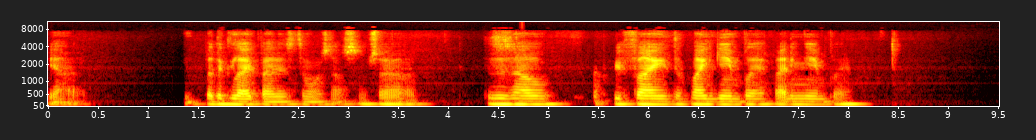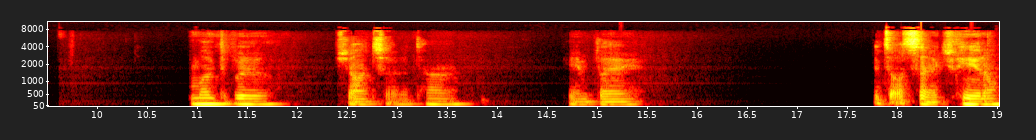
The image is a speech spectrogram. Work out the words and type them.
Yeah. But the glide pad is the most awesome. So this is how we fight the fight gameplay, fighting gameplay. Multiple shots at a time. Gameplay. It's awesome actually, you know.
